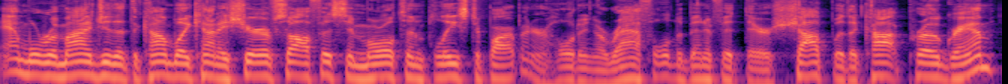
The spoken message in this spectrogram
And we'll remind you that the Conway County Sheriff's Office and Morrilton Police Department are holding a raffle to benefit their Shop with a Cop program.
